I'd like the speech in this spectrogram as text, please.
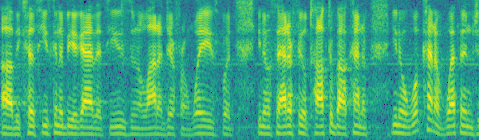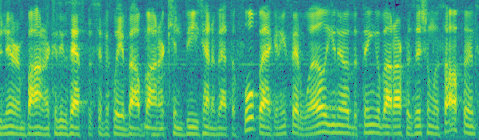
uh, because he's going to be a guy that's used in a lot of different ways. But, you know, Satterfield talked about kind of, you know, what kind of weapon Janiran Bonner, because he was asked specifically about Bonner, can be kind of at the fullback. And he said, well, you know, the thing about our positionless offense,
